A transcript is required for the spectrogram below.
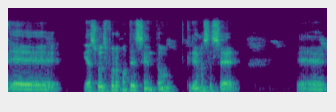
é, e as coisas foram acontecendo. Então criamos essa série. É,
